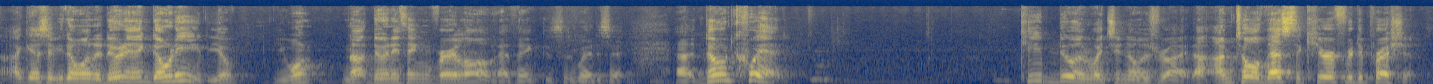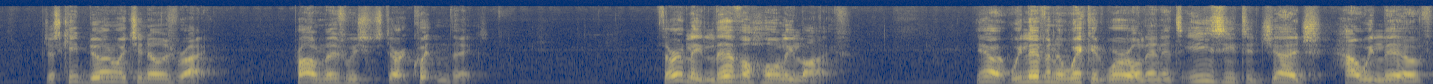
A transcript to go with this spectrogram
I guess if you don't want to do anything, don't eat. You'll, you won't not do anything very long, I think is the way to say it. Uh, don't quit. Keep doing what you know is right. I'm told that's the cure for depression. Just keep doing what you know is right. Problem is, we start quitting things. Thirdly, live a holy life. You know, we live in a wicked world, and it's easy to judge how we live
